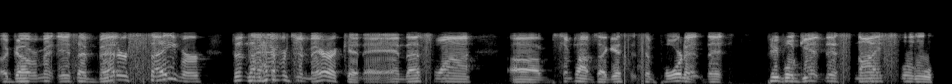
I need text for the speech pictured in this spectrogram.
a government, is a better saver than the average American, and that's why uh, sometimes I guess it's important that people get this nice little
